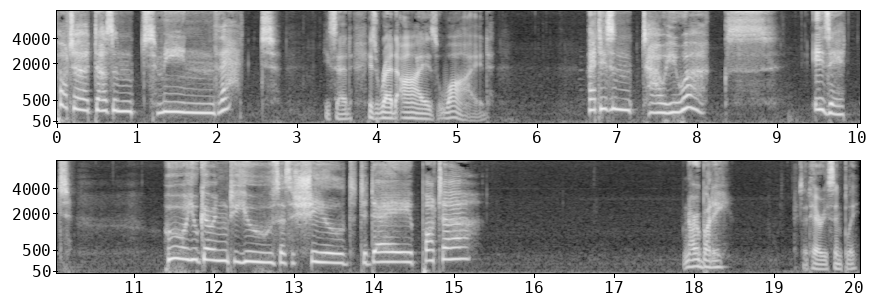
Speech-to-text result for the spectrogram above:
Potter uh, doesn't mean that, he said, his red eyes wide. That isn't how he works, is it? Who are you going to use as a shield today, Potter? Nobody, said Harry simply.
